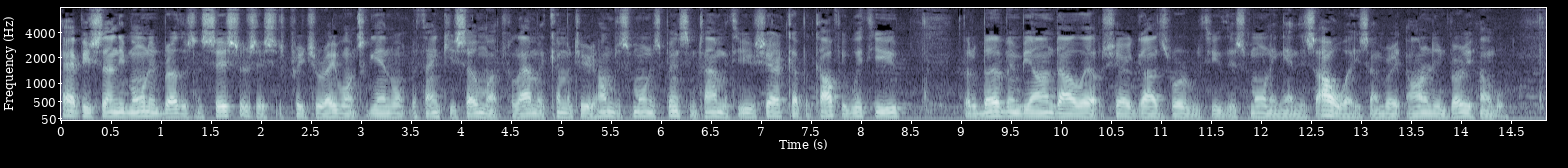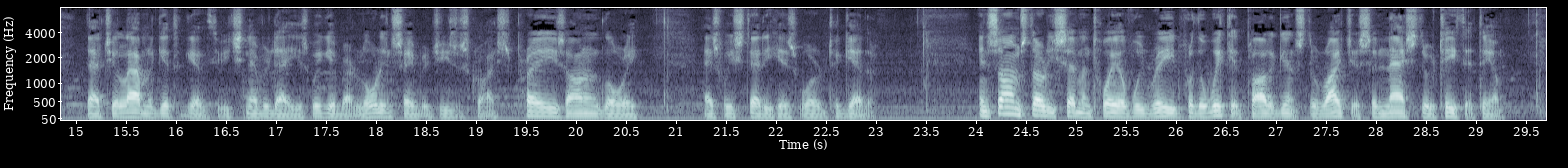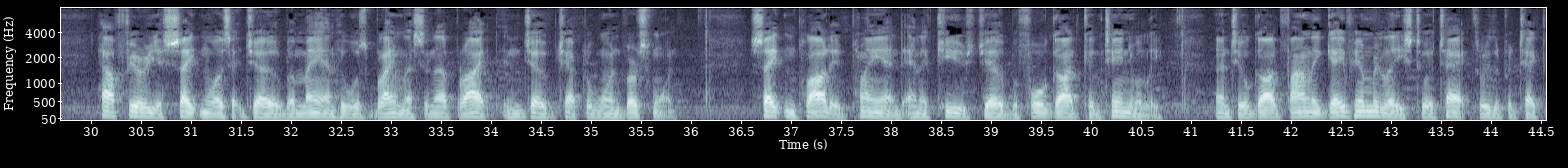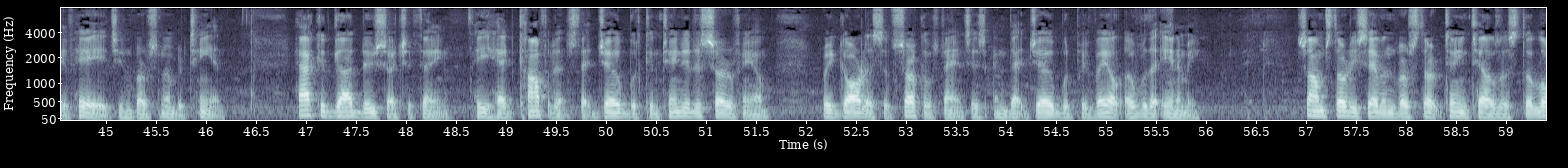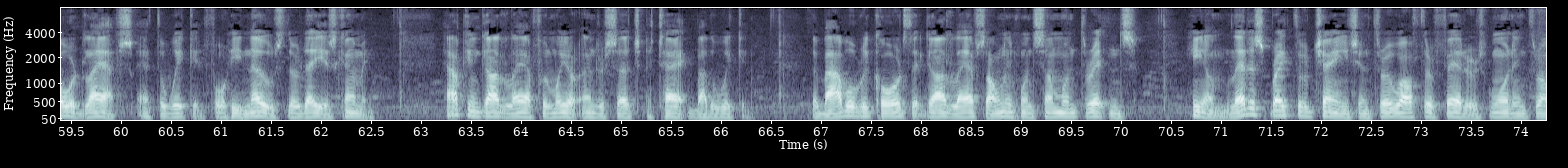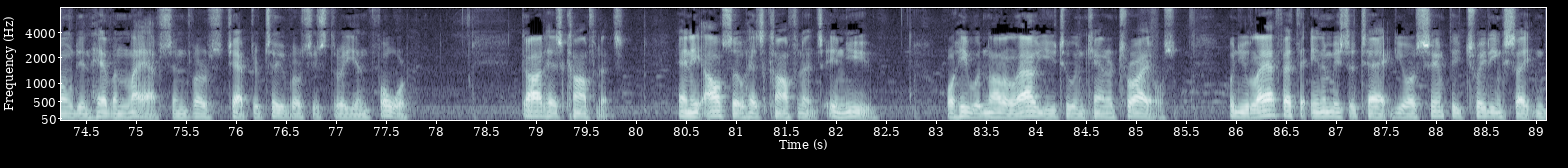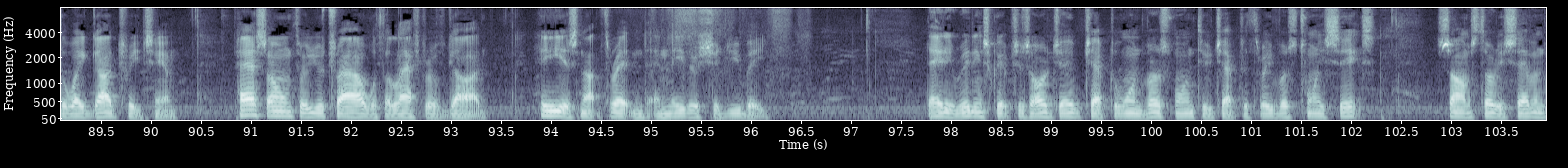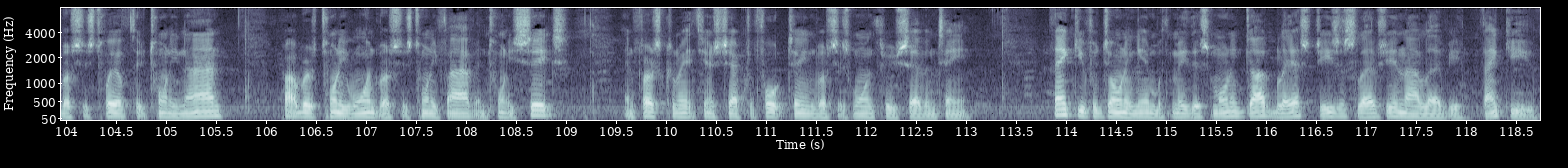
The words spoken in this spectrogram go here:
Happy Sunday morning, brothers and sisters. This is Preacher Ray once again. Want to thank you so much for allowing me to come into your home this morning, spend some time with you, share a cup of coffee with you, but above and beyond all else, share God's word with you this morning. And as always, I'm very honored and very humble that you allow me to get together with you each and every day as we give our Lord and Savior Jesus Christ praise, honor, and glory as we study His word together. In Psalms 37:12, we read, "For the wicked plot against the righteous and gnash their teeth at them." How furious Satan was at Job, a man who was blameless and upright, in Job chapter 1, verse 1. Satan plotted, planned, and accused Job before God continually until God finally gave him release to attack through the protective hedge in verse number 10. How could God do such a thing? He had confidence that Job would continue to serve him regardless of circumstances and that Job would prevail over the enemy. Psalms 37, verse 13 tells us, The Lord laughs at the wicked, for he knows their day is coming. How can God laugh when we are under such attack by the wicked? The Bible records that God laughs only when someone threatens him. Let us break through chains and throw off their fetters. One enthroned in heaven laughs in verse chapter 2, verses 3 and 4. God has confidence, and he also has confidence in you, or he would not allow you to encounter trials. When you laugh at the enemy's attack, you are simply treating Satan the way God treats him. Pass on through your trial with the laughter of God. He is not threatened, and neither should you be. Daily reading scriptures are Job chapter 1, verse 1 through chapter 3, verse 26, Psalms 37, verses 12 through 29, Proverbs 21, verses 25 and 26, and 1 Corinthians chapter 14, verses 1 through 17. Thank you for joining in with me this morning. God bless. Jesus loves you, and I love you. Thank you.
